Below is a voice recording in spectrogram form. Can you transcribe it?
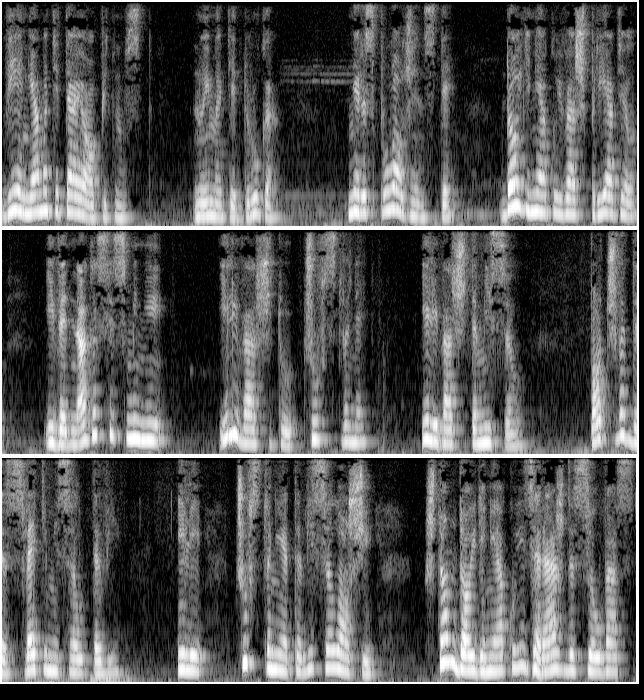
вие нямате тая опитност, но имате друга. Неразположен сте, дойде някой ваш приятел и веднага се смени или вашето чувстване, или вашата мисъл, почва да свети мисълта ви, или чувстванията ви са лоши, щом дойде някой, заражда се у вас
